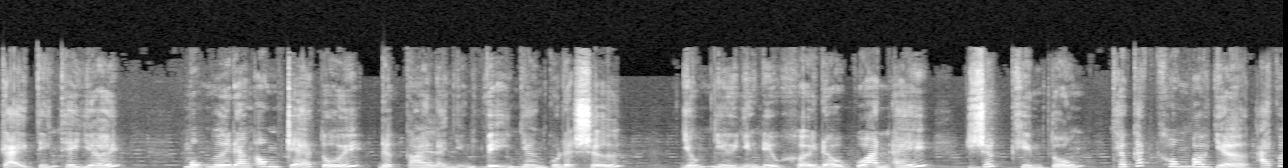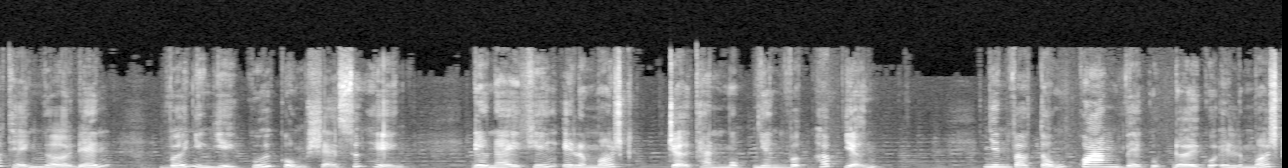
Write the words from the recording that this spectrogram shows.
cải tiến thế giới. Một người đàn ông trẻ tuổi được coi là những vĩ nhân của lịch sử, giống như những điều khởi đầu của anh ấy, rất khiêm tốn, theo cách không bao giờ ai có thể ngờ đến với những gì cuối cùng sẽ xuất hiện. Điều này khiến Elon Musk trở thành một nhân vật hấp dẫn. Nhìn vào tổng quan về cuộc đời của Elon Musk,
